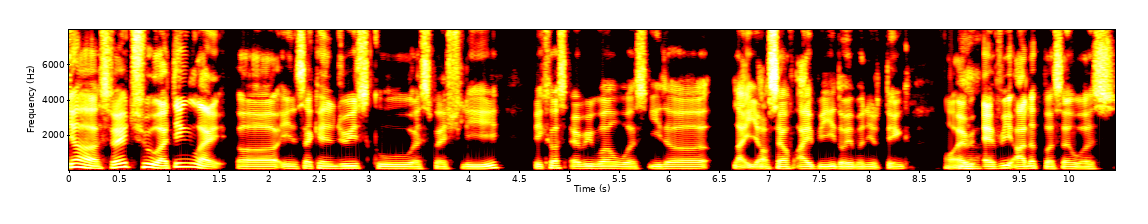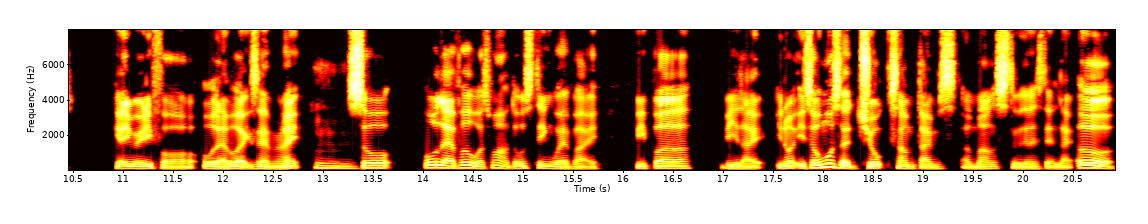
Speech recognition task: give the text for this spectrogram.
Yeah, it's very true. I think like uh in secondary school especially because everyone was either like yourself IP, don't even need to think, or every, Yeah. every other person was getting ready for O level exam, right? Mm, So O level was one of those things whereby people be like, you know, it's almost a joke sometimes among students that like, oh,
